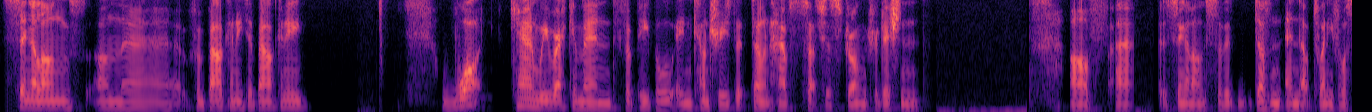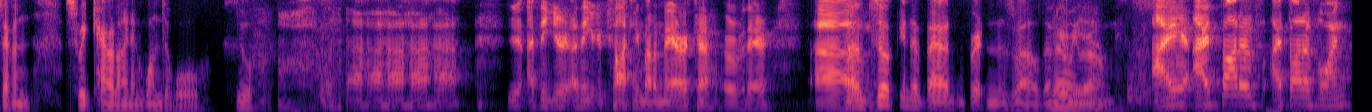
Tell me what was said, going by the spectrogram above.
sing-alongs on their from balcony to balcony. What can we recommend for people in countries that don't have such a strong tradition of uh, sing-alongs so that it doesn't end up 24/7 Sweet Caroline and Wonderwall? Yeah, I think you're. I think you're talking about America over there. I'm Um, talking about Britain as well. Don't get Oh, me yeah. wrong. I I thought of I thought of one.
